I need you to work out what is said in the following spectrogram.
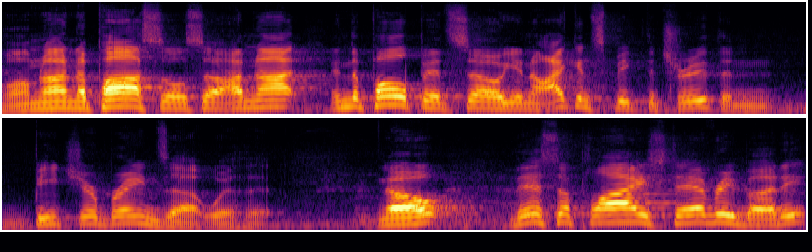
Well, I'm not an apostle, so I'm not in the pulpit, so you know I can speak the truth and beat your brains out with it. No, this applies to everybody.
